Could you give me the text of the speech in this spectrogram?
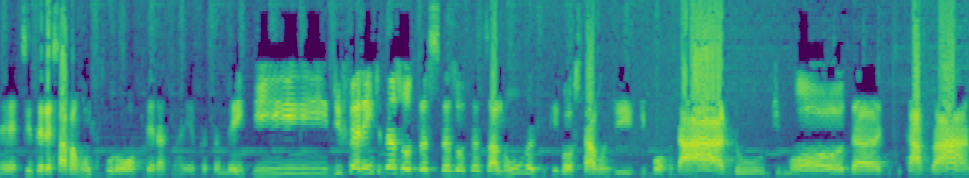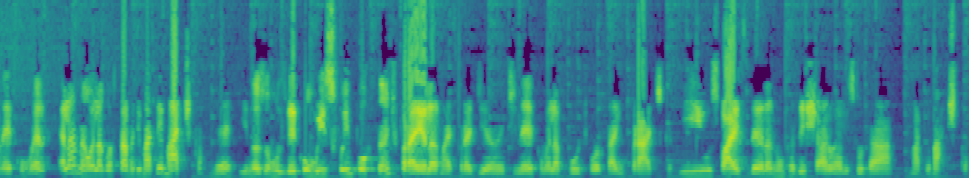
né, se interessava muito por ópera na época também. E diferente das outras das outras alunas que gostavam de, de bordado, de moda, de se casar, né, como ela. Ela não, ela gostava de matemática, né? E nós vamos ver como isso foi importante para ela mais para diante, né? Como ela pôde botar em prática. E os pais dela nunca deixaram ela estudar matemática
